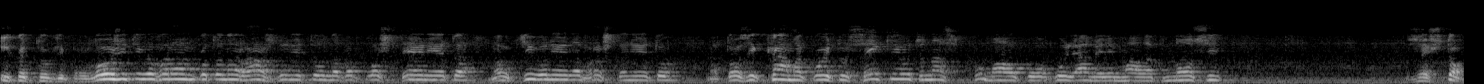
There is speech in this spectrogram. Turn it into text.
И като ги приложите в рамката на раждането, на въплъщенията, на отиване и на връщането, на този камък, който всеки от нас по-малко, голям или малък носи. Защо?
